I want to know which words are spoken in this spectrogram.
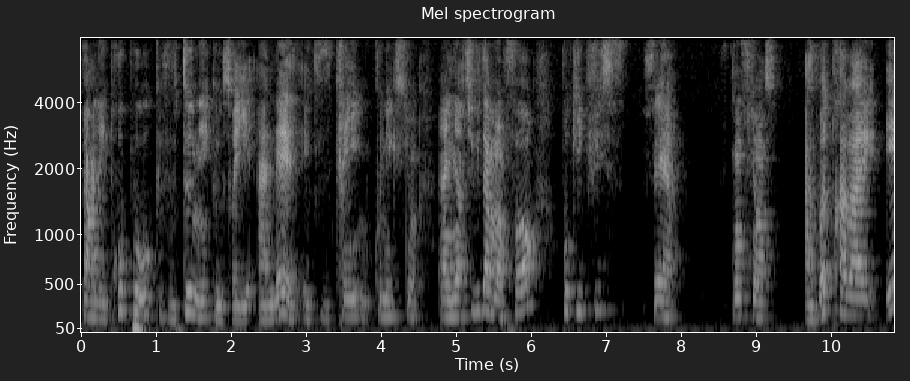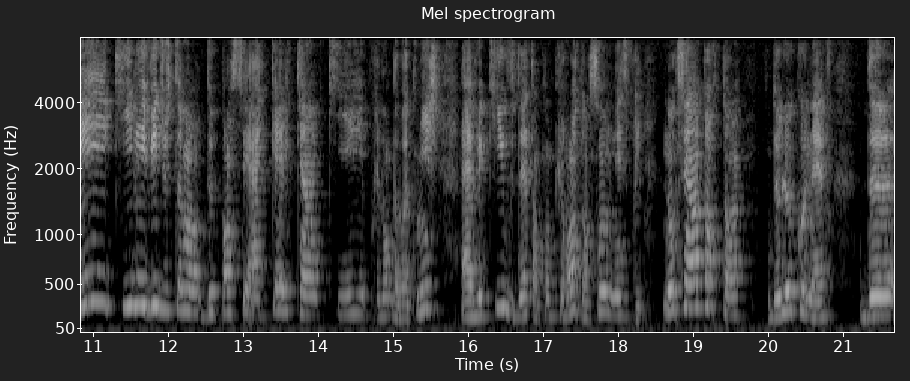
par les propos que vous tenez, que vous soyez à l'aise et que vous créez une connexion, un lien suffisamment fort pour qu'il puisse faire confiance votre travail et qu'il évite justement de penser à quelqu'un qui est présent dans votre niche, avec qui vous êtes en concurrence dans son esprit. Donc c'est important de le connaître, de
